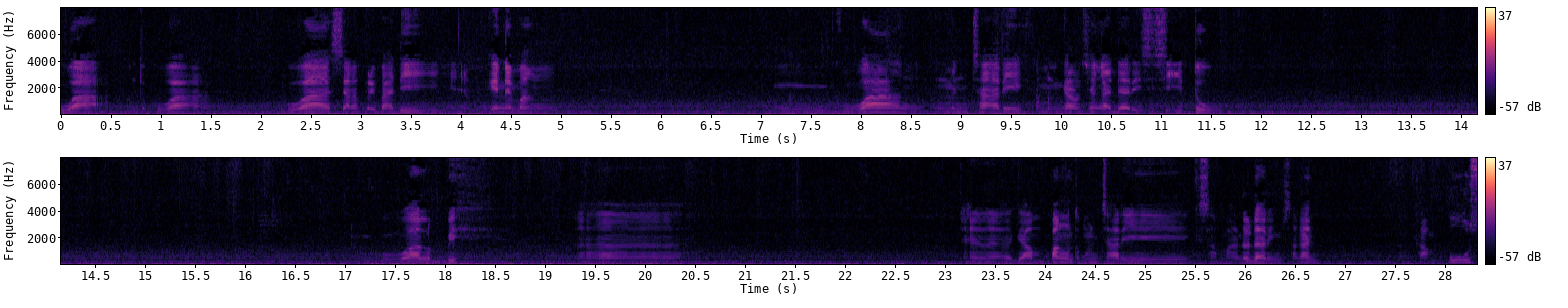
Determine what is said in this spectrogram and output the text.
Gua untuk gua. Gua secara pribadi ya, mungkin emang mm, gua mencari common groundsnya nggak dari sisi itu. Gua lebih uh, gampang untuk mencari kesamaan itu dari misalkan kampus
